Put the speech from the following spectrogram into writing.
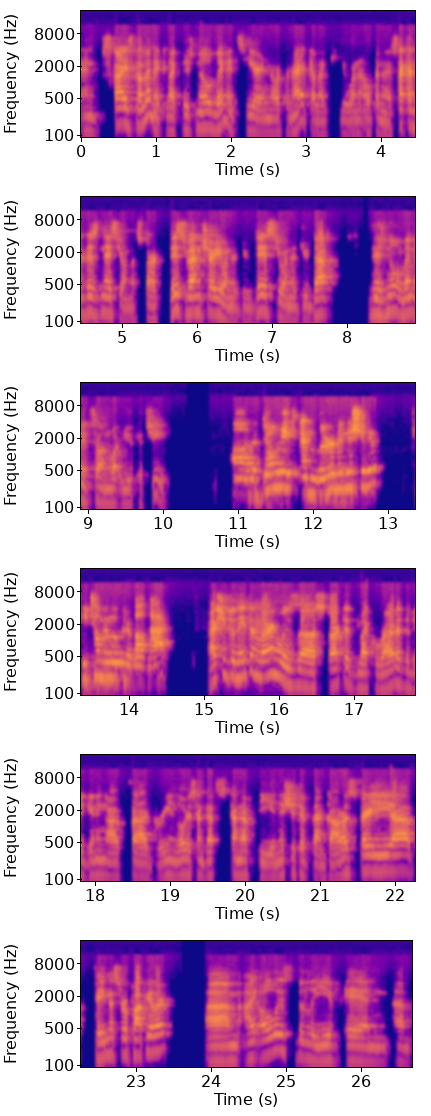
And sky is the limit. Like there's no limits here in north america. Like you want to open a second business you want to start this venture you want to do this you want to do that. There's no limits on what you can achieve. Uh, the donate and learn initiative. Can you tell me a little bit about that? Actually donate and learn was uh, started like right at the beginning of uh, green lotus and that's kind of the initiative that got us very uh, famous or popular um, I always believe in um,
